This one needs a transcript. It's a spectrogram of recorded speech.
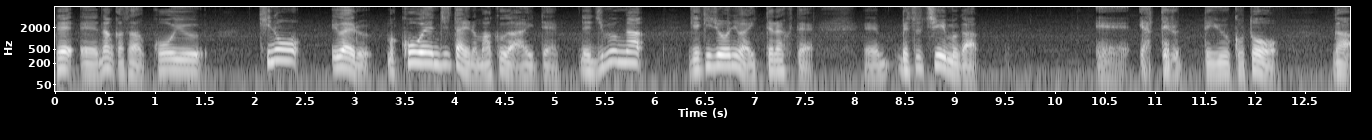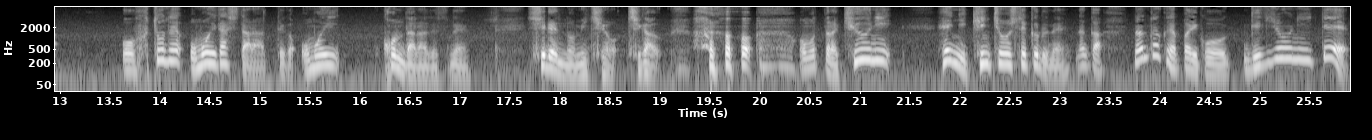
で、えー、なんかさ、こういう、昨日、いわゆる、まあ、公演自体の幕が開いて、で、自分が劇場には行ってなくて、えー、別チームが、えー、やってるっていうことを、が、をふとね、思い出したら、っていうか思い込んだらですね、試練の道を違う。あの、思ったら急に変に緊張してくるね。なんか、なんとなくやっぱりこう、劇場にいて、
